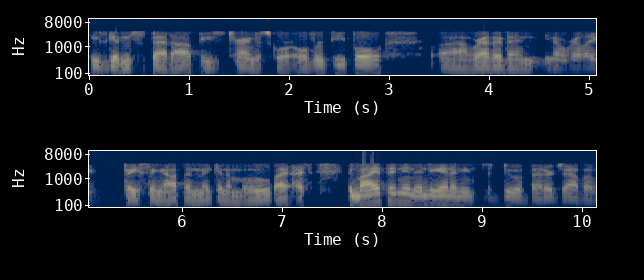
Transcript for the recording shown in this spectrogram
he's getting sped up. He's trying to score over people uh, rather than, you know, really facing up and making a move. I, I, in my opinion, Indiana needs to do a better job of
